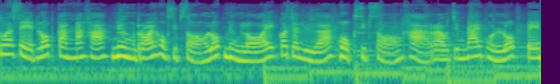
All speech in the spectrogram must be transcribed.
ตัวเศษลบกันนะคะ 162 ลบ 100 ก็จะเหลือ 62 ค่ะ เราจึงได้ผลลบเป็น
